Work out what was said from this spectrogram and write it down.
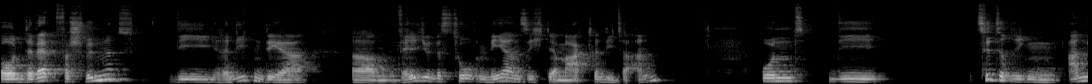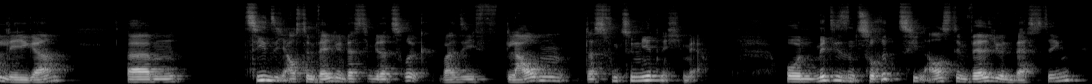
Und der Wert verschwindet, die Renditen der ähm, Value-Investoren nähern sich der Marktrendite an und die zitterigen Anleger ähm, ziehen sich aus dem Value Investing wieder zurück, weil sie glauben, das funktioniert nicht mehr. Und mit diesem Zurückziehen aus dem Value Investing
